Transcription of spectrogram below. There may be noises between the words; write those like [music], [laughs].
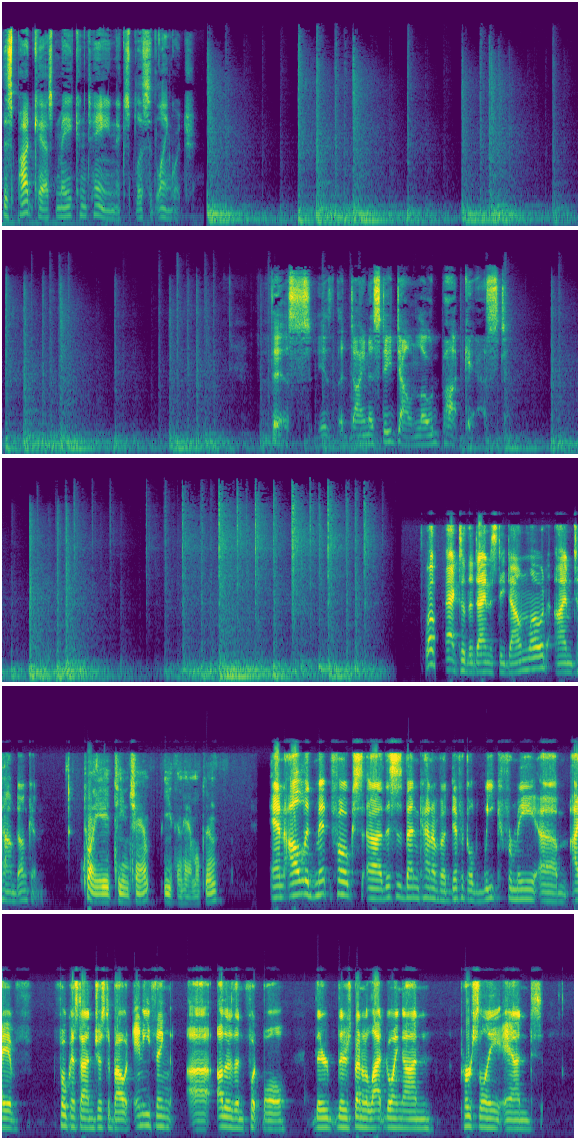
This podcast may contain explicit language. This is the Dynasty Download Podcast. Welcome back to the Dynasty Download. I'm Tom Duncan. 2018 champ Ethan Hamilton. And I'll admit, folks, uh, this has been kind of a difficult week for me. Um, I have focused on just about anything uh, other than football. There, there's been a lot going on personally and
